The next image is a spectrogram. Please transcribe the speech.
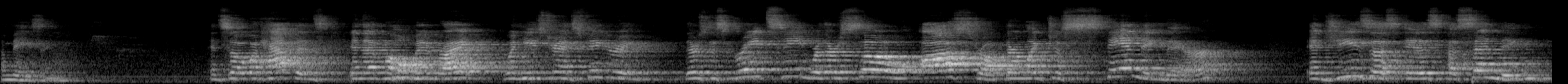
Amazing. And so, what happens in that moment, right, when he's transfiguring, there's this great scene where they're so awestruck. They're like just standing there. And Jesus is ascending.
